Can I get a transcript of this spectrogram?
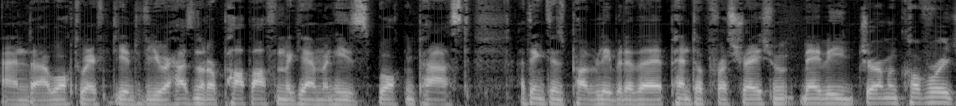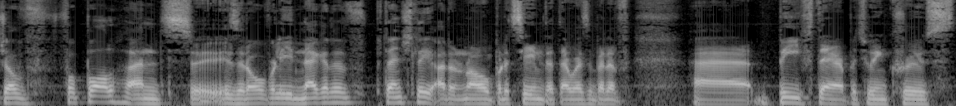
and uh, walked away from the interviewer. Has another pop off him again when he's walking past. I think there's probably a bit of a pent up frustration, maybe German coverage of football, and is it overly negative potentially? I don't know, but it seemed that there was a bit of uh, beef there between Kroos,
